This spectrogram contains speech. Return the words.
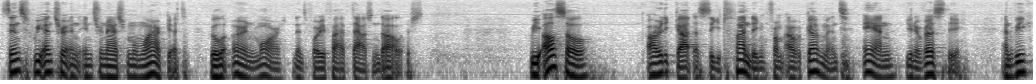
since we enter an international market, we'll earn more than $45,000. We also already got a seed funding from our government and university, and we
